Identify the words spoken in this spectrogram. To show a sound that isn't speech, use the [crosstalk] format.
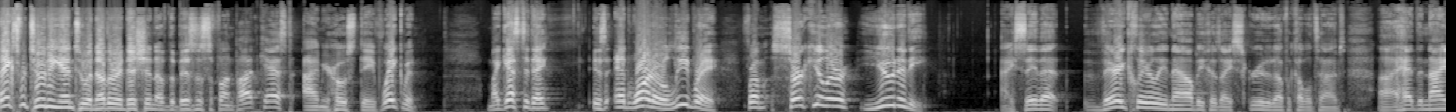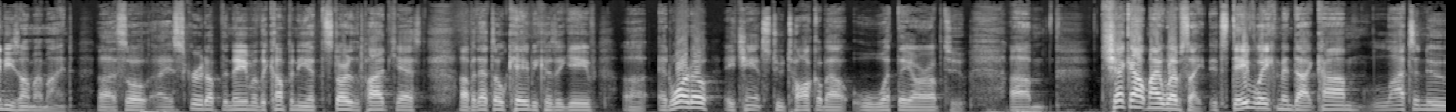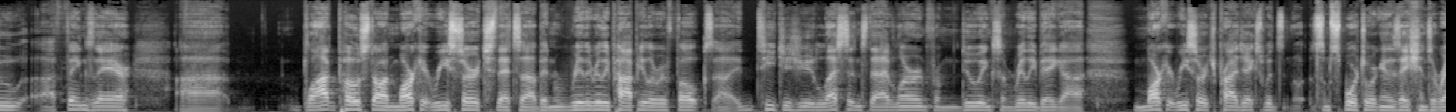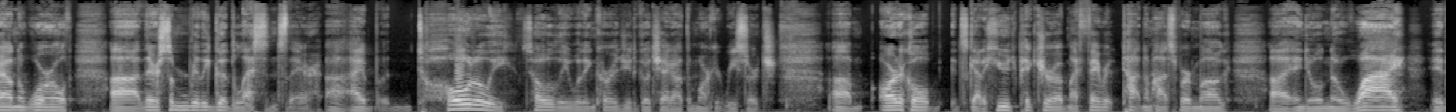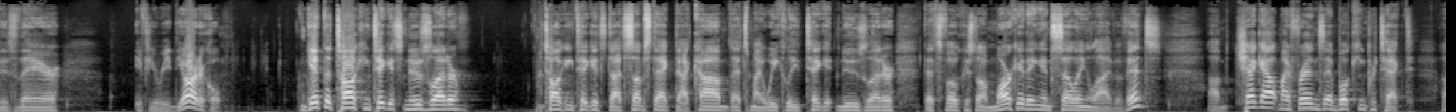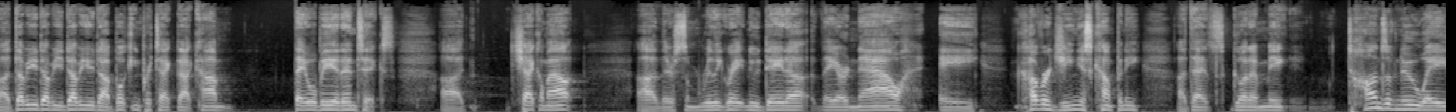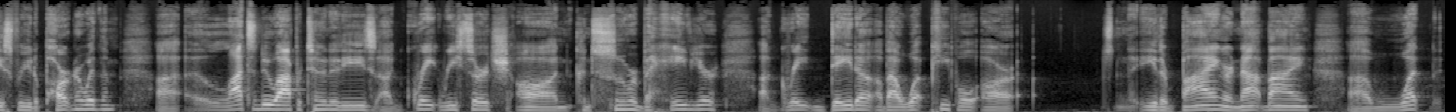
Thanks for tuning in to another edition of the Business of Fun podcast. I'm your host, Dave Wakeman. My guest today is Eduardo Libre from Circular Unity. I say that very clearly now because I screwed it up a couple times. Uh, I had the 90s on my mind. Uh, so I screwed up the name of the company at the start of the podcast, uh, but that's okay because it gave uh, Eduardo a chance to talk about what they are up to. Um, check out my website. It's davewakeman.com. Lots of new uh, things there. Uh, blog post on market research that's uh, been really, really popular with folks. Uh, it teaches you lessons that I've learned from doing some really big uh, market research projects with some sports organizations around the world. Uh, there's some really good lessons there. Uh, I totally, totally would encourage you to go check out the market research um, article. It's got a huge picture of my favorite Tottenham Hotspur mug, uh, and you'll know why it is there if you read the article. Get the Talking Tickets newsletter talkingtickets.substack.com. That's my weekly ticket newsletter that's focused on marketing and selling live events. Um, check out my friends at Booking Protect, uh, www.bookingprotect.com. They will be at Intix. Uh, check them out. Uh, there's some really great new data. They are now a cover genius company uh, that's going to make tons of new ways for you to partner with them. Uh, lots of new opportunities, uh, great research on consumer behavior, uh, great data about what people are either buying or not buying, uh, what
